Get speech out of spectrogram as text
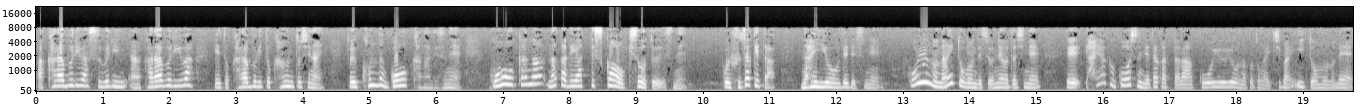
あ空振りは素振り、あ空振りは、えっ、ー、と、空振りとカウントしない。という、こんな豪華なですね、豪華な中でやってスコアを競うというですね、これふざけた内容でですね、こういうのないと思うんですよね、私ね。で、早くコースに出たかったら、こういうようなことが一番いいと思うので、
